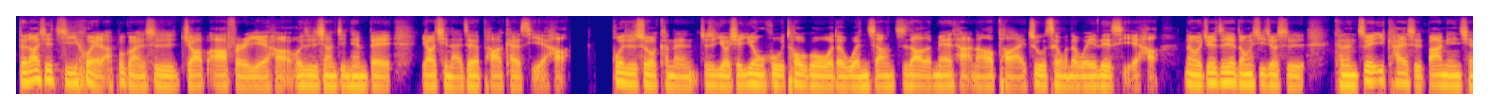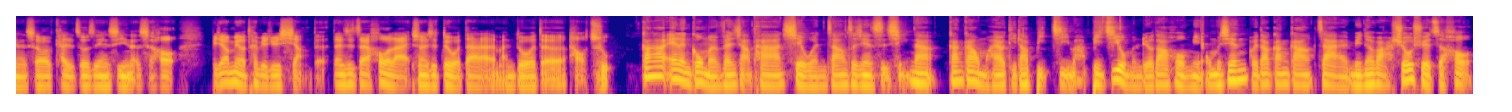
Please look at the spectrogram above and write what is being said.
得到一些机会啦，不管是 job offer 也好，或者是像今天被邀请来这个 podcast 也好，或者说可能就是有些用户透过我的文章知道了 Meta，然后跑来注册我的 waitlist 也好。那我觉得这些东西就是可能最一开始八年前的时候开始做这件事情的时候，比较没有特别去想的，但是在后来算是对我带来了蛮多的好处。刚刚 Alan 跟我们分享他写文章这件事情，那刚刚我们还有提到笔记嘛？笔记我们留到后面，我们先回到刚刚在 Minerva 休学之后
